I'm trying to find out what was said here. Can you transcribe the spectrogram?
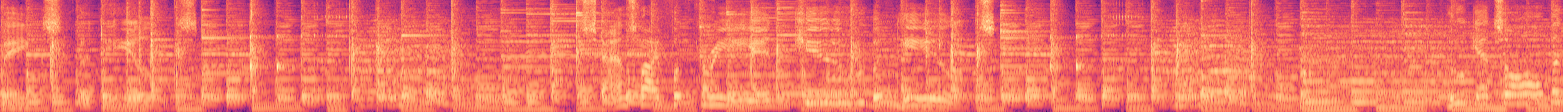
makes the five foot three in Cuban heels. Who gets all the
